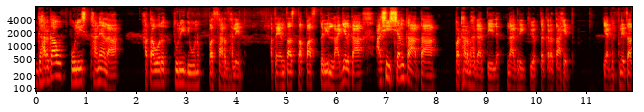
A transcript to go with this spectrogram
घारगाव पोलीस ठाण्याला हातावर तुरी देऊन पसार झालेत. आता यांचा तपास तरी लागेल का? अशी शंका आता पठार भागातील नागरिक व्यक्त करत आहेत. या घटनेचा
